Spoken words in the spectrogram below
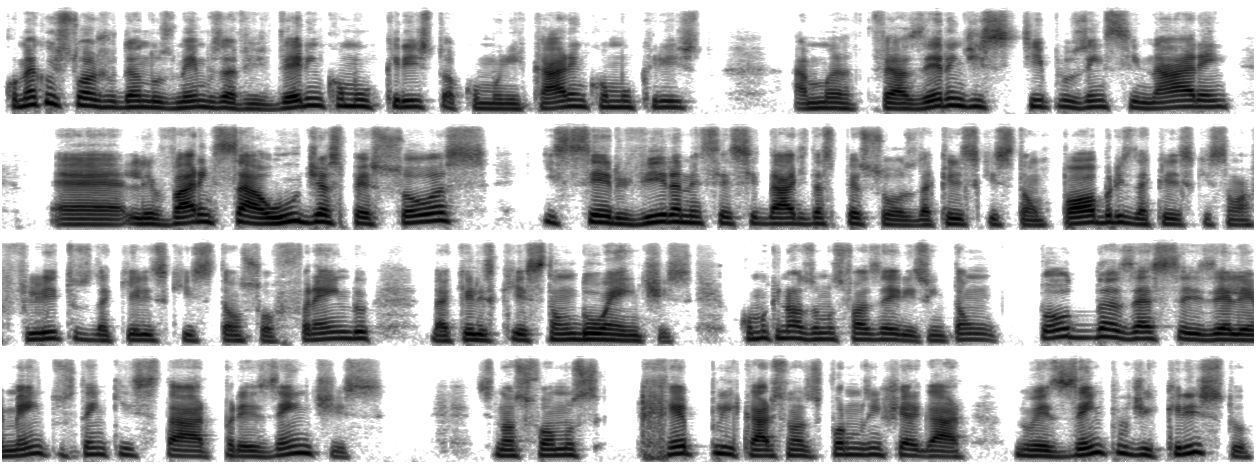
como é que eu estou ajudando os membros a viverem como Cristo, a comunicarem como Cristo, a fazerem discípulos, ensinarem, é, levarem saúde às pessoas e servir a necessidade das pessoas, daqueles que estão pobres, daqueles que estão aflitos, daqueles que estão sofrendo, daqueles que estão doentes. Como que nós vamos fazer isso? Então, todos esses elementos têm que estar presentes se nós formos replicar, se nós formos enxergar no exemplo de Cristo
